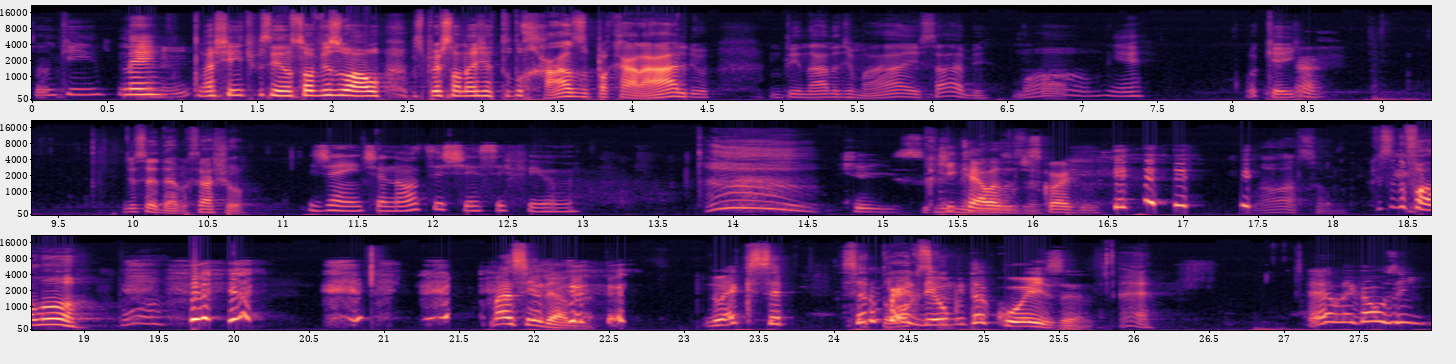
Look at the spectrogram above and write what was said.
Só que, né, achei, tipo assim, só visual. Os personagens é tudo raso pra caralho. Não tem nada demais, sabe? Mó, é. Ok. É. E você, Débora, o que você achou? Gente, eu não assisti esse filme. Que isso? O que, que é ela do. Discord? Nossa, mano. Por que você não falou? Pô. Mas assim, Débora, não é que você. Você não Tóxica. perdeu muita coisa. É, É legalzinho.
